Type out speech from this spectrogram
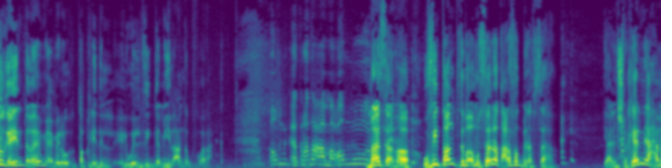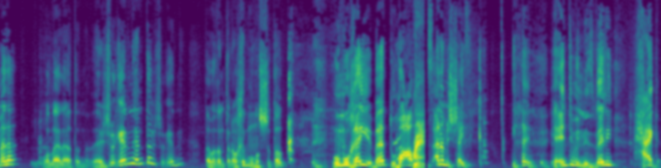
وجايين فاهم يعملوا تقليد ال- الويلز الجميل عندك في فرحك. أمي كانت راضعه مع أمه. مثلا آه. وفي طنط تبقى مصرة تعرفك بنفسها. يعني مش فاكرني يا حمادة؟ والله لا يا طنط. مش فاكرني أنت؟ مش فاكرني. طب يا طنط أنا واخد منشطات ومغيبات وبعض. بس أنا مش شايفك. يعني أنت بالنسبة لي حاجة.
